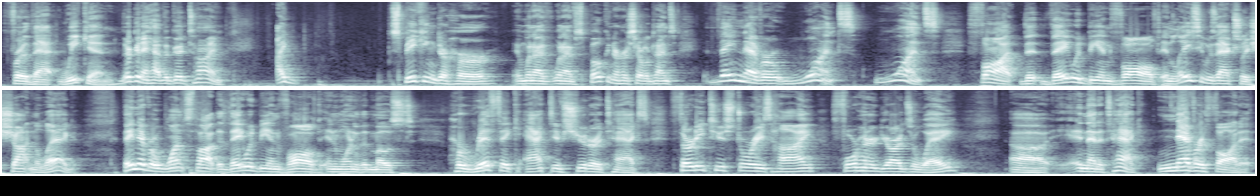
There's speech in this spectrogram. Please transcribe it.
for that weekend. They're going to have a good time. I speaking to her and when I've when I've spoken to her several times, they never once once thought that they would be involved and Lacey was actually shot in the leg. They never once thought that they would be involved in one of the most horrific active shooter attacks, 32 stories high, 400 yards away uh, in that attack. Never thought it.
